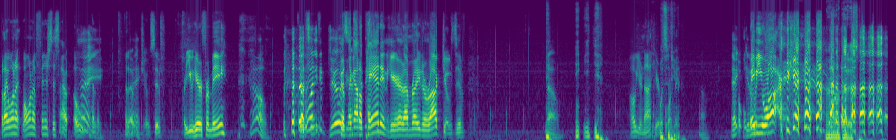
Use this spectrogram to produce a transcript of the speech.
But I want to. I want to finish this out. Oh, hello, hey. hello Hey. Joseph. Are you here for me? No. what are you doing? Because I got a pan in here and I'm ready to rock, Joseph. No. Oh, you're not here What's for in me. here? Oh. Hey, Oh, maybe away- you are. I don't know what that is.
